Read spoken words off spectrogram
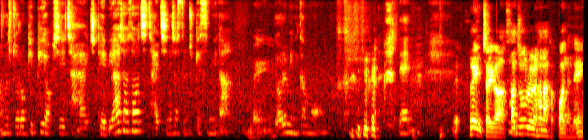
아무쪼록 비 피해 없이 잘 대비하셔서 잘 지내셨으면 좋겠습니다. 네. 여름이니까 뭐. 네, 네, 선생님 저희가 사주를 하나 갖고 왔는데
